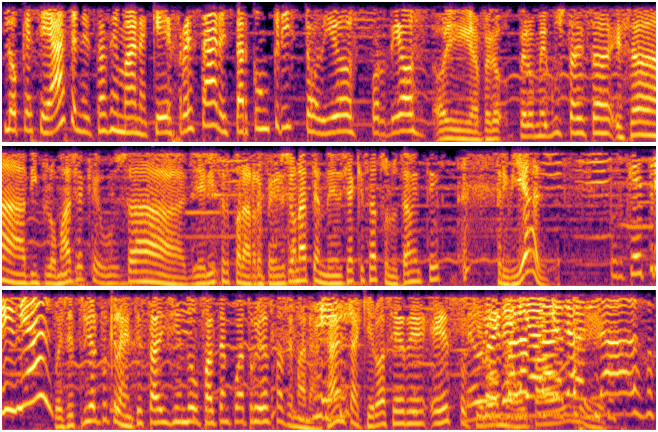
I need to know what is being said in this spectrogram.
lo que se hace en esta semana, que es rezar, estar con Cristo, Dios, por Dios. Oiga, pero pero me gusta esa esa diplomacia que usa Jennifer para referirse a una tendencia que es absolutamente trivial. Pues qué trivial. Pues es trivial porque la gente está diciendo faltan cuatro días para Semana Sí. Santa, quiero hacer eh, esto, Me quiero voy a ir a la no, playa lado.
